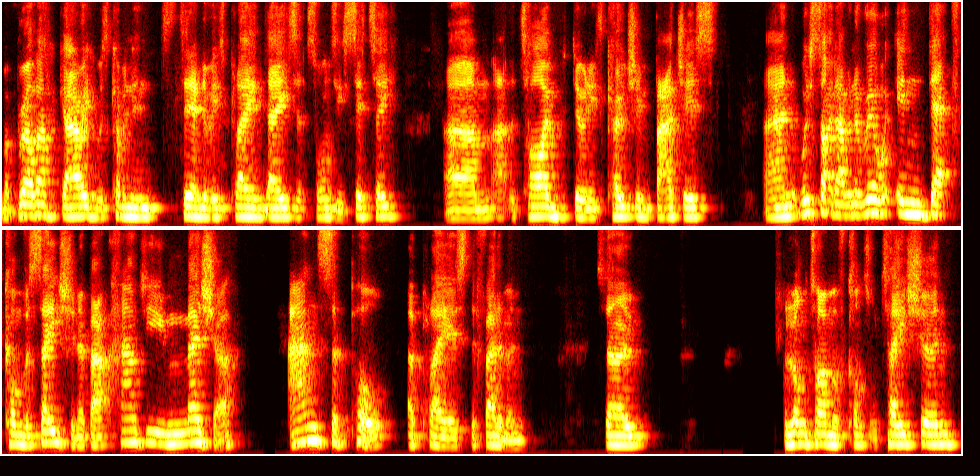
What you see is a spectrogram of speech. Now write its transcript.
my brother Garry who was coming in to the end of his playing days at Swansea City um, at the time, doing his coaching badges. And we started having a real in depth conversation about how do you measure and support a player's development. So, a long time of consultation,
